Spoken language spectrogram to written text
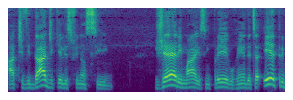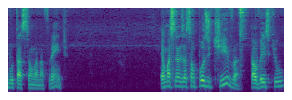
a atividade que eles financiam gere mais emprego, renda, etc., e tributação lá na frente, é uma sinalização positiva, talvez que o,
